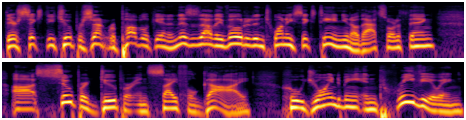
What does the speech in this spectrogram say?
they're 62% Republican and this is how they voted in 2016, you know, that sort of thing. Uh, super duper insightful guy who joined me in previewing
